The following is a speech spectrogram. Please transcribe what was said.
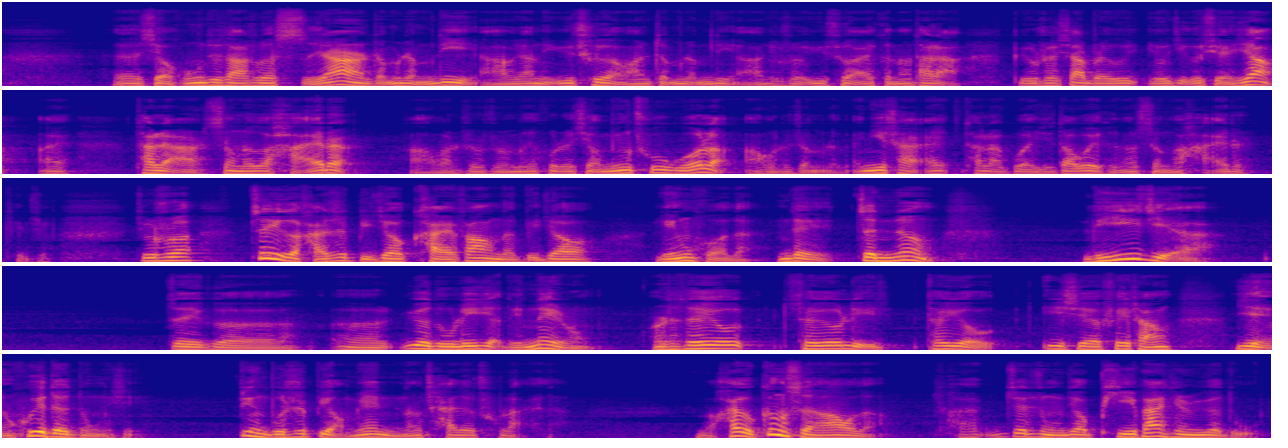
呃，小红对他说死样怎么怎么地啊？让你预测完怎么怎么地啊？就说预测哎，可能他俩，比如说下边有有几个选项，哎，他俩生了个孩子啊，完说什么或者小明出国了啊，或者怎么着？你猜哎，他俩关系到位，可能生个孩子，这就就是说这个还是比较开放的，比较灵活的，你得真正理解。这个呃，阅读理解的内容，而且它有它有理，它有一些非常隐晦的东西，并不是表面你能猜得出来的，还有更深奥的，它这种叫批判性阅读。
